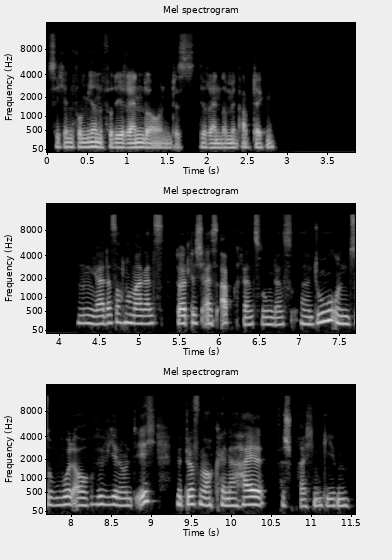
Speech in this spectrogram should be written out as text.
sich informieren für die Ränder und das, die Ränder mit abdecken. Hm, ja, das auch nochmal ganz deutlich als Abgrenzung, dass äh, du und sowohl auch Vivian und ich, wir dürfen auch keine Heilversprechen geben.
